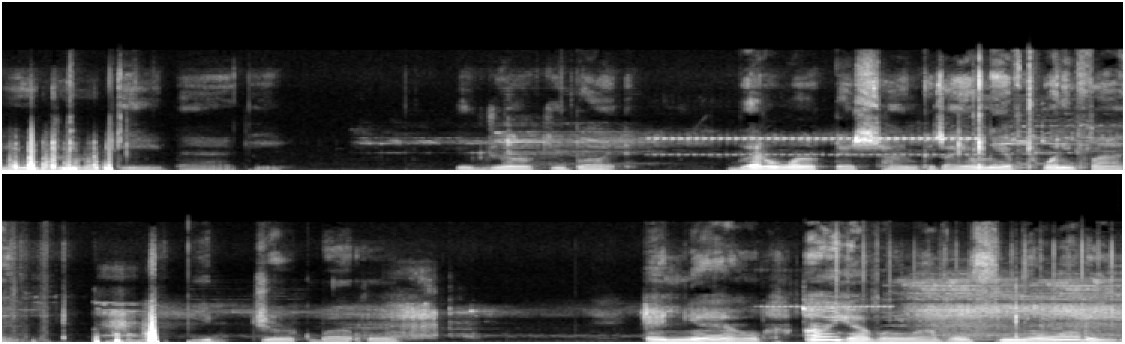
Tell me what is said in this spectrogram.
You jerky baggy. You jerky butt. Better work this time, because I only have 25. You jerk butthole. And now, I have a level 40.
